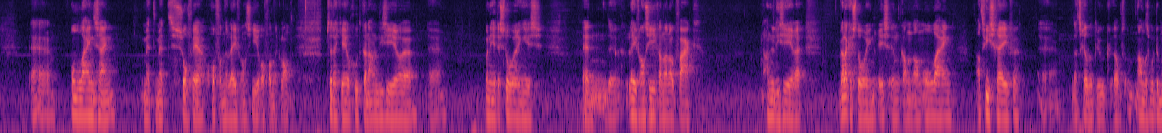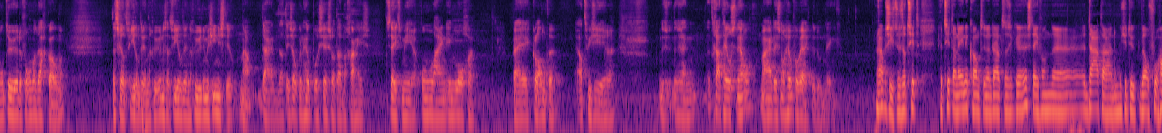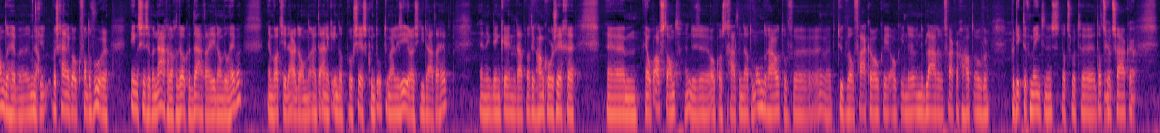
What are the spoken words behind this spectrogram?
uh, online zijn met, met software of van de leverancier of van de klant. Zodat je heel goed kan analyseren uh, wanneer de storing is. En de leverancier kan dan ook vaak analyseren welke storing er is en kan dan online advies geven. dat scheelt natuurlijk, anders moet de monteur de volgende dag komen. Dat scheelt 24 uur en dan staat 24 uur de machine stil. Nou, daar, dat is ook een heel proces wat aan de gang is. Steeds meer online inloggen bij klanten, adviseren. Dus er zijn, het gaat heel snel, maar er is nog heel veel werk te doen, denk ik. Ja, precies. Dus dat zit, het zit aan de ene kant inderdaad, als ik, uh, Stefan, uh, data, dan moet je natuurlijk wel voorhanden hebben. Dan moet ja. je waarschijnlijk ook van tevoren enigszins hebben nagedacht welke data je dan wil hebben. En wat je daar dan uiteindelijk in dat proces kunt optimaliseren als je die data hebt. En ik denk uh, inderdaad wat ik Hank hoor zeggen, um, op afstand. Dus uh, ook als het gaat inderdaad om onderhoud. Of uh, we hebben natuurlijk wel vaker ook, ook in, de, in de bladen het vaker gehad over predictive maintenance. Dat soort, dat soort ja, zaken.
